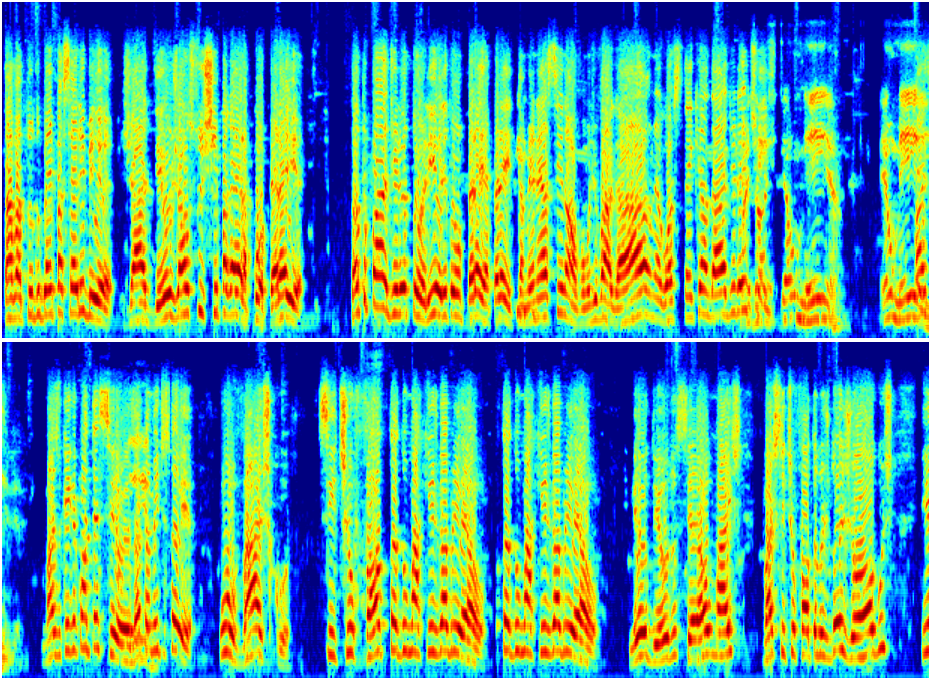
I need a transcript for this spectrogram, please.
tava tudo bem pra Série B. Já deu já um sustinho pra galera. Pô, peraí. Tanto pra diretoria ali, todo mundo, peraí, peraí, também não é assim não, vamos devagar, o negócio tem que andar Mas eu direitinho. acho que é o meia. É o meia, Mas- Iver. Mas o que, que aconteceu? Exatamente isso aí. O Vasco sentiu falta do Marquinhos Gabriel. Falta do Marquinhos Gabriel. Meu Deus do céu, mas o Vasco sentiu falta nos dois jogos. E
